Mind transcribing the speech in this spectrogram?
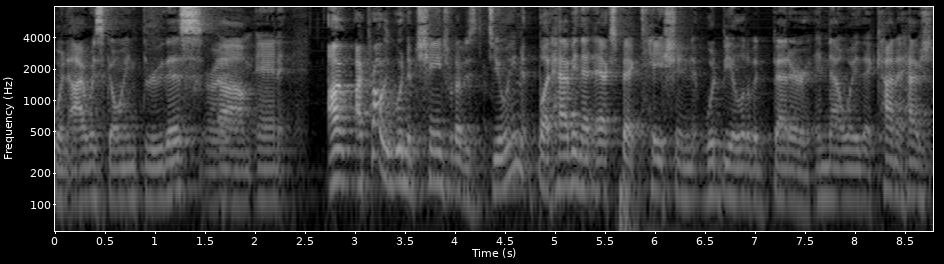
when I was going through this. Right. Um, and I, I probably wouldn't have changed what I was doing, but having that expectation would be a little bit better in that way. That kind of has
